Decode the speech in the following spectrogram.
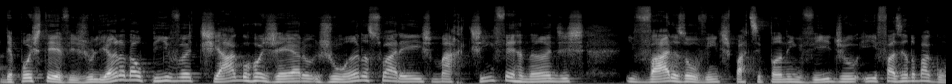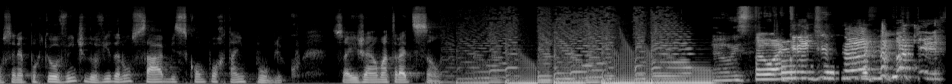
Depois teve Juliana Dalpiva, Tiago Rogero, Joana Soares, Martim Fernandes e vários ouvintes participando em vídeo e fazendo bagunça, né? Porque o ouvinte do Vida não sabe se comportar em público. Isso aí já é uma tradição. Não estou acreditando nisso.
